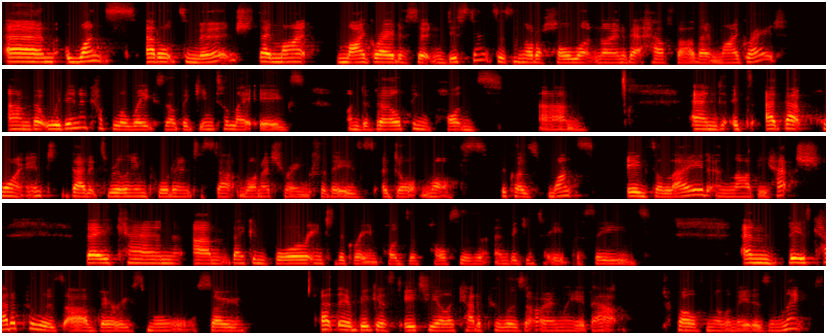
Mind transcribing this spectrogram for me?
Um, once adults emerge, they might migrate a certain distance. There's not a whole lot known about how far they migrate, um, but within a couple of weeks, they'll begin to lay eggs on developing pods. Um, and it's at that point that it's really important to start monitoring for these adult moths because once eggs are laid and larvae hatch, they can, um, they can bore into the green pods of pulses and begin to eat the seeds. And these caterpillars are very small. So at their biggest, Etiella caterpillars are only about 12 millimeters in length.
